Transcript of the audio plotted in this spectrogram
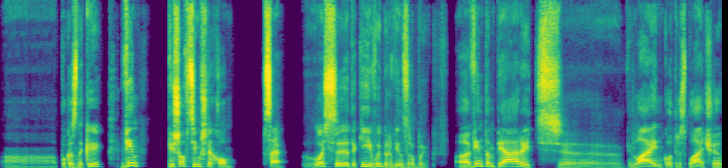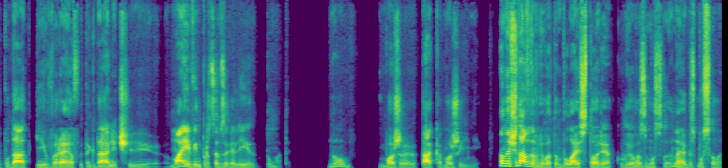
а, показники. Він пішов цим шляхом. Все. Ось е, такий вибір він зробив. Він там піарить е, інлайн, котрий сплачує податки в РФ і так далі. Чи має він про це взагалі думати? Ну, може так, а може і ні. Ну, нещодавно в нього там була історія, коли його змусили, ну як змусили,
